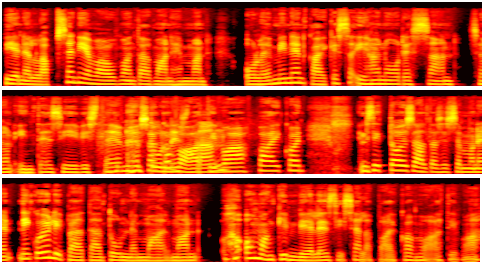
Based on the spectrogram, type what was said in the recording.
pienen lapsen ja vauvan tai vanhemman oleminen kaikessa ihanuudessaan. Se on intensiivistä ja myös aika vaativaa paikoin. Niin sitten toisaalta se semmoinen niin kuin ylipäätään tunnemaailma on omankin mielen sisällä paikan vaativaa.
